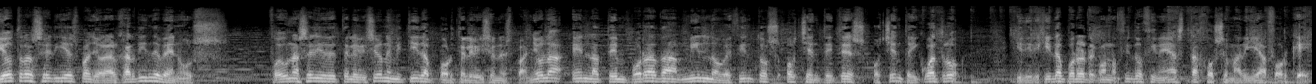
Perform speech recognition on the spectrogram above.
Y otra serie española, El Jardín de Venus. Fue una serie de televisión emitida por Televisión Española en la temporada 1983-84 y dirigida por el reconocido cineasta José María Forqué.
